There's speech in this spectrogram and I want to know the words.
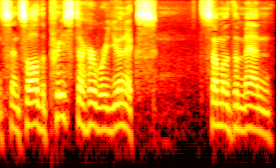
And since all the priests to her were eunuchs, some of the men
